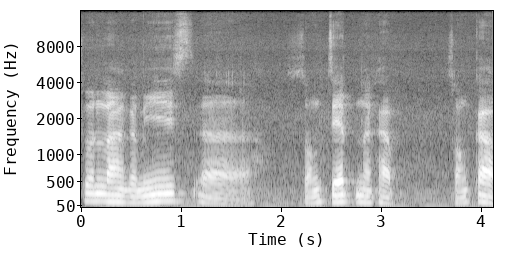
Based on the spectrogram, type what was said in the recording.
ส่วนล่างก็มีสองเจ็ดนะครับสองเก้า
